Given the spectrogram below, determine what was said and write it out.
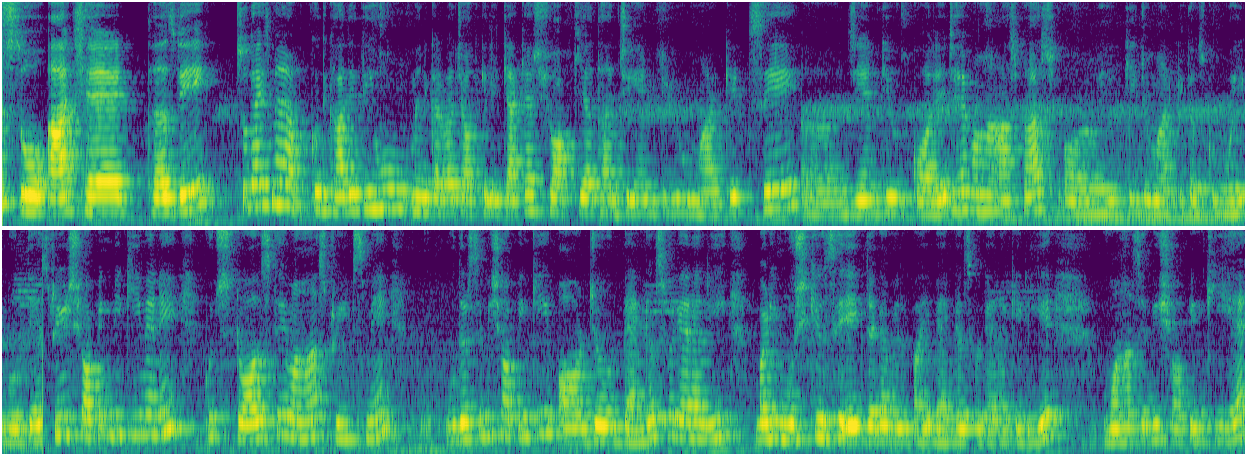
सो आज है थर्सडे सो गाइज़ मैं आपको दिखा देती हूँ मैंने करवा चौथ के लिए क्या क्या शॉप किया था J N T U market से। J N T U college है वहाँ आसपास और वहीं की जो मार्केट है उसको वही बोलते हैं। स्ट्रीट शॉपिंग भी की मैंने। कुछ स्टॉल्स थे वहाँ स्ट्रीट्स में। उधर से भी शॉपिंग की और जो बैंगल्स वगैरह ली। बड़ी मुश्किल से एक जगह मिल पाई बैंगल्स वगैरह के लिए। वहाँ से भी शॉपिंग की है।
